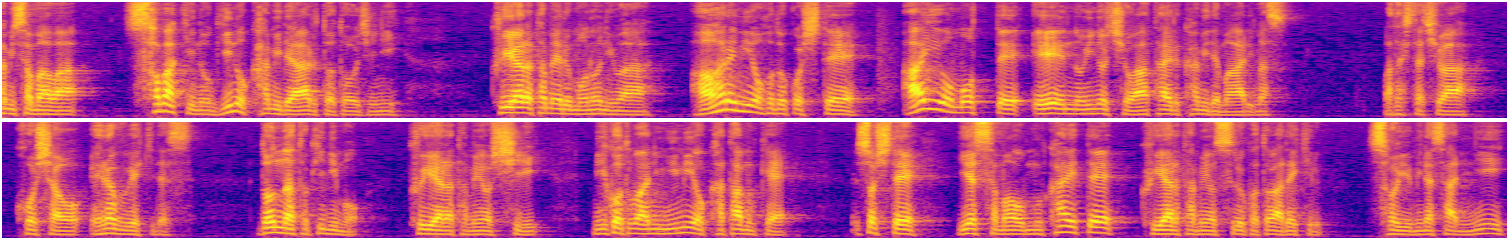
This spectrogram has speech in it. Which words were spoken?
神様は裁きの義の神であると同時に悔い改める者には憐れみを施して愛を持って永遠の命を与える神でもあります。私たちは後者を選ぶべきです。どんな時にも悔い改めを知り御言葉に耳を傾けそしてイエス様を迎えて悔い改めをすることができる。そういう皆さんに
